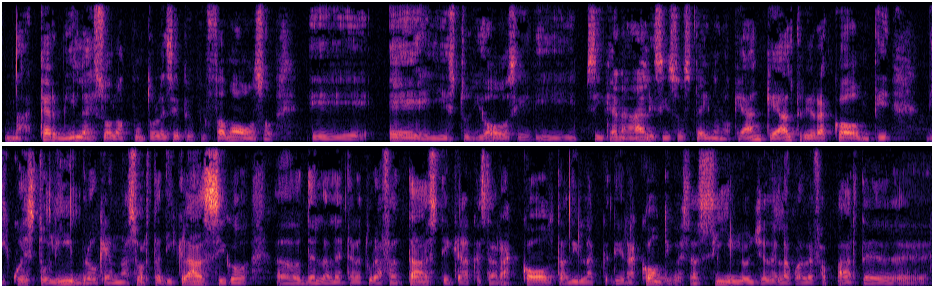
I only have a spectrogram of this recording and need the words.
Ma Carmilla è solo appunto l'esempio più famoso e, e gli studiosi di psicanalisi sostengono che anche altri racconti di questo libro, che è una sorta di classico eh, della letteratura fantastica, questa raccolta di, di, racconti, questa silloge della quale fa parte eh,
